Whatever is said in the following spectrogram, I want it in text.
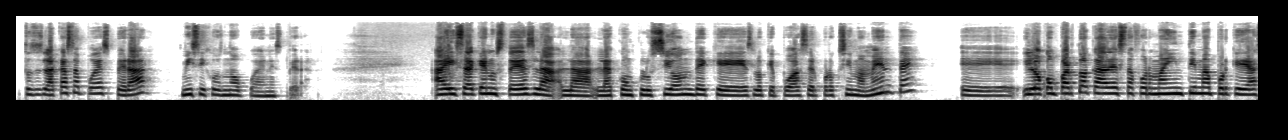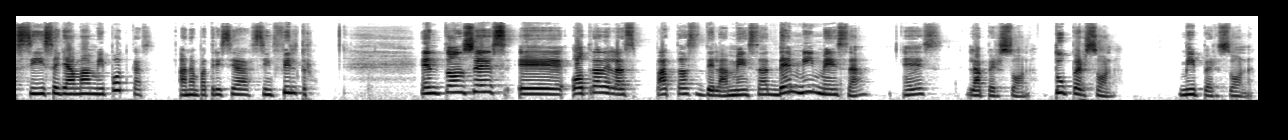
Entonces la casa puede esperar, mis hijos no pueden esperar. Ahí saquen ustedes la, conclusión de qué es lo que puedo hacer próximamente. Eh, y lo comparto acá de esta forma íntima porque así se llama mi podcast, Ana Patricia Sin Filtro. Entonces, eh, otra de las patas de la mesa, de mi mesa, es la persona, tu persona, mi persona.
